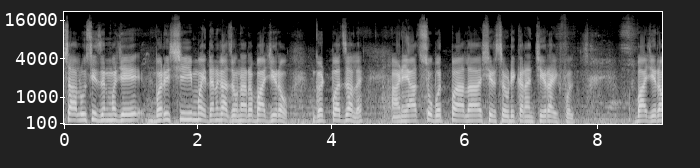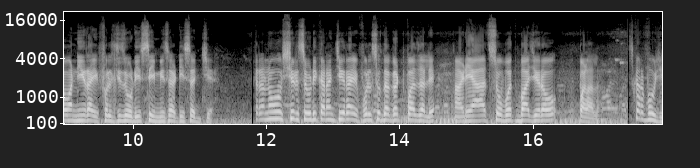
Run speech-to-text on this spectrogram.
चालू सीझन म्हणजे बरीचशी मैदान गाजवणारा बाजीराव गटपात झालाय. आणि आज सोबत पाहिला शिरसवडीकरांची रायफल बाजीरावांनी रायफलची जोडी सेमीसाठी सज्ज आहे. मित्रांनो शिरसवडीकरांची रायफल सुद्धा गटपास झाले आणि आज सोबत बाजीराव पळाला. नमस्कार भाऊजी.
